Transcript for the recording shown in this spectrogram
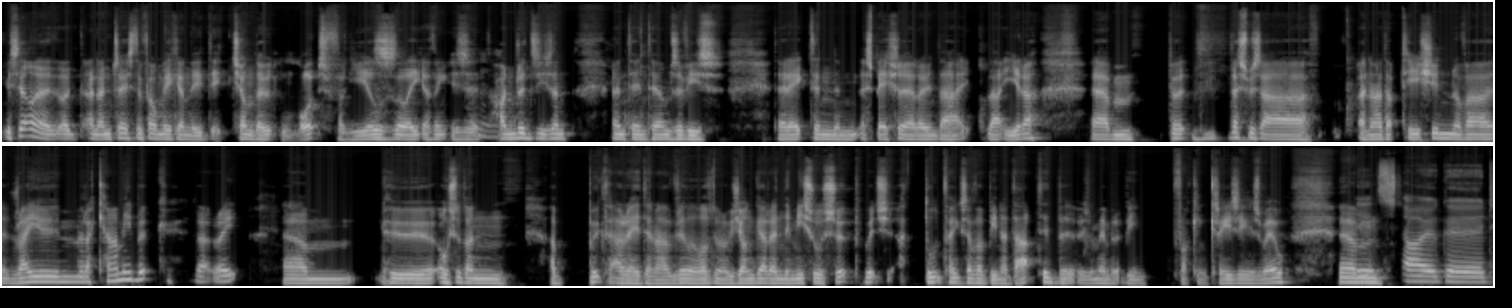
he's certainly a, an interesting filmmaker and they, they churned out lots for years like I think he's Mhm. hundreds he's in into in terms of his directing and especially around that that era um but th- this was a an adaptation of a Ryu Murakami book is that right um who also done a book that I read and I really loved when I was younger in the miso soup which I don't think's ever been adapted but I remember it being fucking crazy as well um it's so good.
